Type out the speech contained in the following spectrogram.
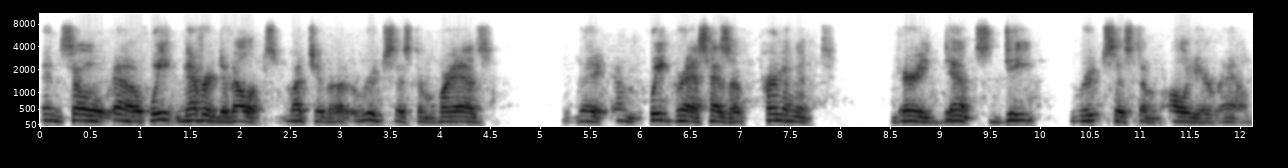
and so uh, wheat never develops much of a root system, whereas the um, wheatgrass has a permanent, very dense, deep root system all year round.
